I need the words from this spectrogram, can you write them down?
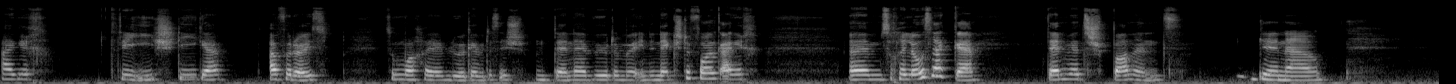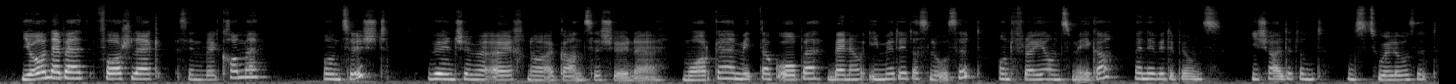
eigentlich rein einsteigen, auch für uns, um mal schauen, wie das ist und dann würden wir in der nächsten Folge eigentlich ähm, so ein bisschen loslegen. Dann wird es spannend. Genau. Ja, Nebenvorschläge sind willkommen. Und sonst wünschen wir euch noch einen ganz schönen Morgen, Mittag, oben, wenn auch immer ihr das loset. Und freuen uns mega, wenn ihr wieder bei uns einschaltet und uns zuhört.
